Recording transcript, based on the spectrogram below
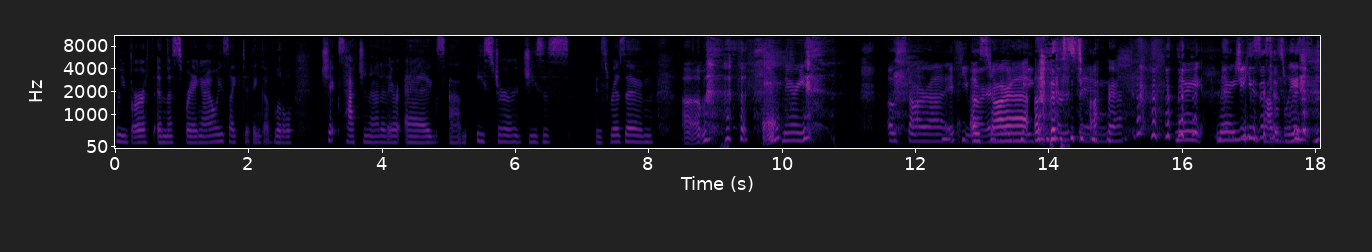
rebirth in the spring. I always like to think of little chicks hatching out of their eggs. Um, Easter, Jesus is risen. Um, Mary Ostara, if you are Ostara, a pagan person. Ostara. Mary, Mary, you Jesus could is probably risen.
